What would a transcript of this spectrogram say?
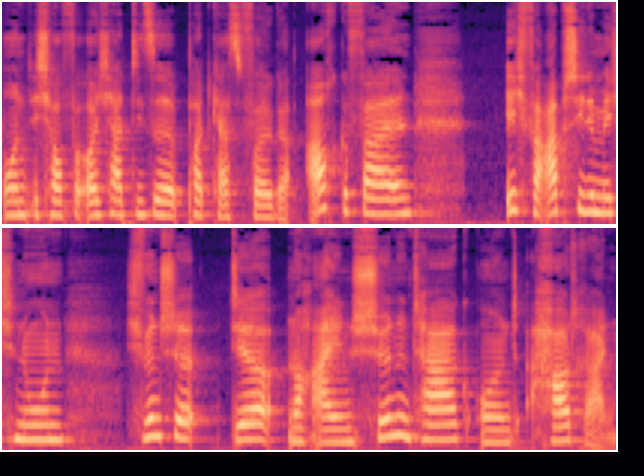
und ich hoffe, euch hat diese Podcast-Folge auch gefallen. Ich verabschiede mich nun. Ich wünsche dir noch einen schönen Tag und haut rein.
